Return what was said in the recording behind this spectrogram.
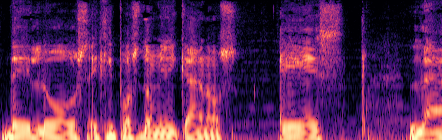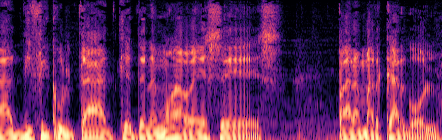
de los equipos dominicanos es la dificultad que tenemos a veces para marcar gol.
